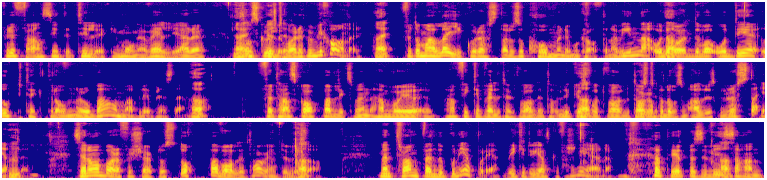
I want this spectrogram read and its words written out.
För det fanns inte tillräckligt många väljare Nej, som skulle vara republikaner. Nej. För att om alla gick och röstade så kommer demokraterna vinna. Och det, Ja. var, det, var, och det upptäckte de när Obama blev president. Ja. För att han skapade liksom en, han var ju, han fick ett väldigt högt valdeltagande, lyckades Ja, få ett valdeltagande på de som aldrig skulle rösta egentligen. Sen har man bara försökt att stoppa valdeltagandet i USA. Men Trump vände upp och ner på det, vilket är ganska fascinerande. Att helt plötsligt visar han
